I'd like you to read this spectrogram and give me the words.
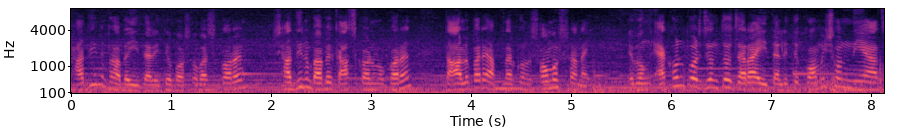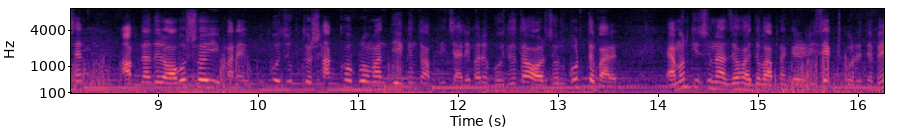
স্বাধীনভাবে ইতালিতে বসবাস করেন, স্বাধীনভাবে কাজকর্ম করেন, তাহলে পরে আপনার কোনো সমস্যা নাই। এবং এখন পর্যন্ত যারা ইতালিতে কমিশন নিয়ে আছেন, আপনাদের অবশ্যই মানে উপযুক্ত সাক্ষ্য প্রমাণ দিয়ে কিন্তু আপনি চারিবারে বৈধতা অর্জন করতে পারেন। এমন কিছু না যে হয়তো আপনাকে রিজেক্ট করে দেবে।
